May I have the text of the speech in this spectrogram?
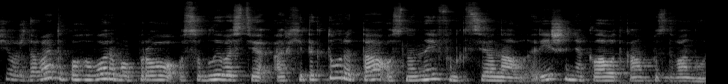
Що ж, давайте поговоримо про особливості архітектури та основний функціонал рішення Cloud Campus 2.0.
